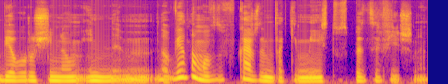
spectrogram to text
Białorusinom, innym. No wiadomo, w- każdym takim miejscu specyficznym.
